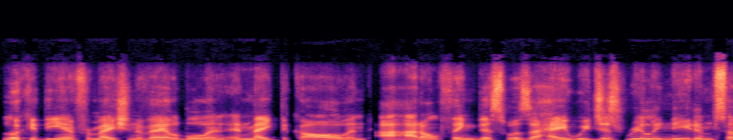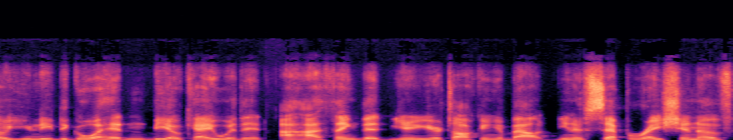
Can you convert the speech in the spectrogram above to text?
look at the information available and, and make the call. And I, I, don't think this was a, hey, we just really need them, So you need to go ahead and be okay with it. I, I think that you know, you're talking about, you know, separation of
